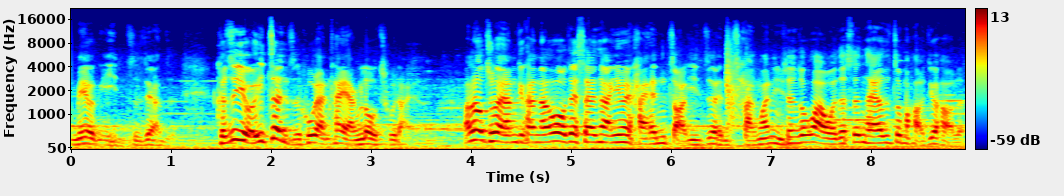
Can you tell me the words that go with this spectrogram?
没有影子这样子。可是有一阵子，忽然太阳露出来了。然后出来，他们就看到哦，在山上，因为还很早，椅子很长嘛。女生说：“哇，我的身材要是这么好就好了。”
